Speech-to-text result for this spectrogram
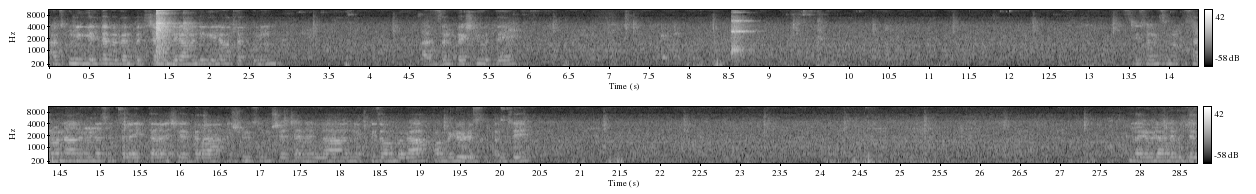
आज कुणी गेलं का गणपतीच्या मंदिरामध्ये? गेलं होतं कुणी? आज संकष्टी होते. श्री स्वामी समर्थ सर्वांना नवीन असेल तर लाईक करा शेअर करा. अश्विनी सुमुश चॅनलला नक्की जाऊन बघा. कॉमेडी व्हिडिओ असतात आमचे. लाईव्हला आल्याबद्दल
